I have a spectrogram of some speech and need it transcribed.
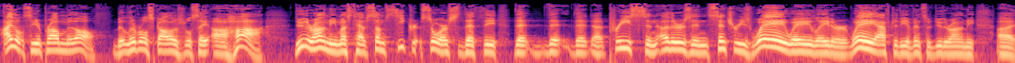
I don't see a problem at all. But liberal scholars will say, aha, Deuteronomy must have some secret source that the that that, that uh, priests and others in centuries way way later, way after the events of Deuteronomy, uh,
